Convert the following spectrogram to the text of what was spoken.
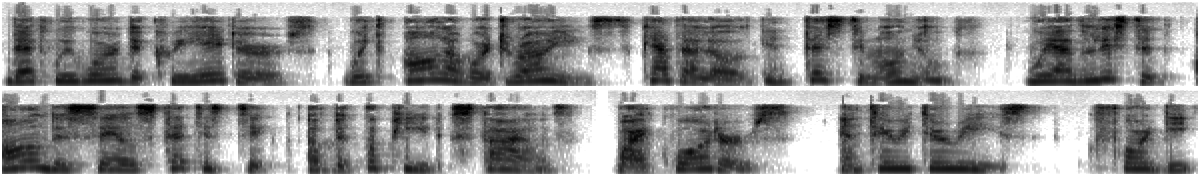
that we were the creators with all our drawings, catalog, and testimonials. We have listed all the sales statistics of the copied styles by quarters and territories for the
